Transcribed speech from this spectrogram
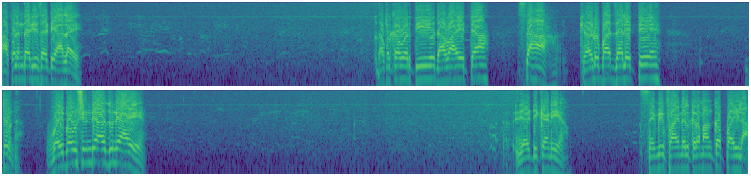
हा फलंदाजीसाठी आलाय. धावकावरती धावा आहेत त्या. सहा. खेळाडू बाद झाले ते. दोन. वैभव शिंदे अजूनही आहे. या ठिकाणी सेमी फायनल क्रमांक पहिला.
